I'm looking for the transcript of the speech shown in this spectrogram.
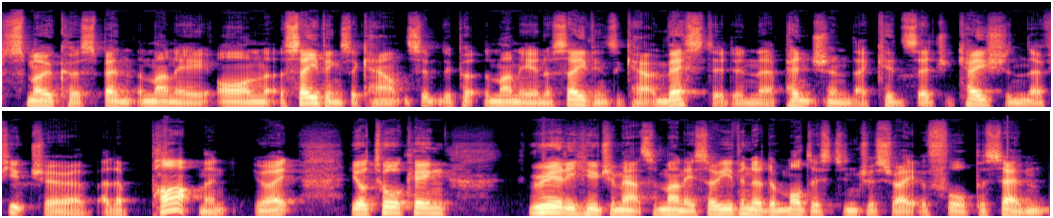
smoker spent the money on a savings account, simply put the money in a savings account, invested in their pension, their kids' education, their future, an apartment, right? You're talking really huge amounts of money. So even at a modest interest rate of 4%,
